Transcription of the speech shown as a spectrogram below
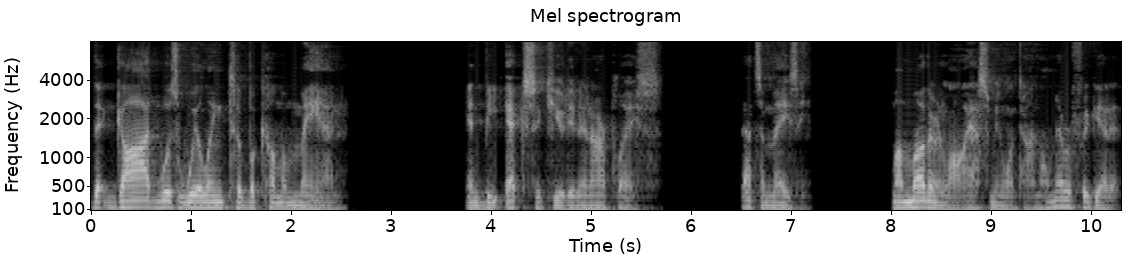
that God was willing to become a man and be executed in our place. That's amazing. My mother in law asked me one time, I'll never forget it.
